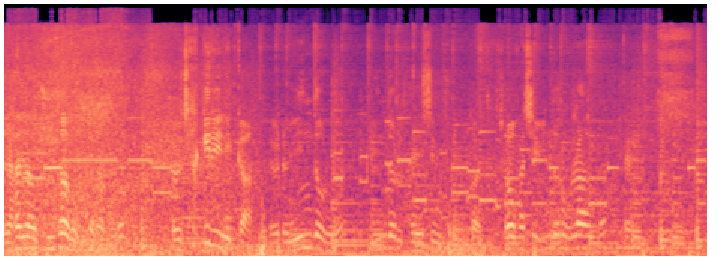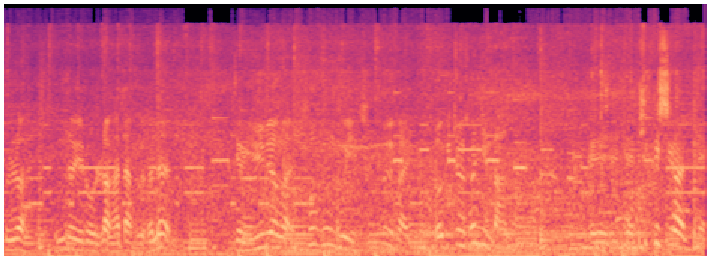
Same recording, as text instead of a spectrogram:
여기 하나 줄 서서 먹더라고요. 여기 찾길이니까 여기 인도로 인도로 다니시면 좋을 것 같아요. 저 같이 인도로 올라갈까? 네. 올라 인도 위로 올라가다 보면은 여기 유명한 소금구이 소금구이 말고 여기 좀 손님 많아. 그 이제 피크 시간대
